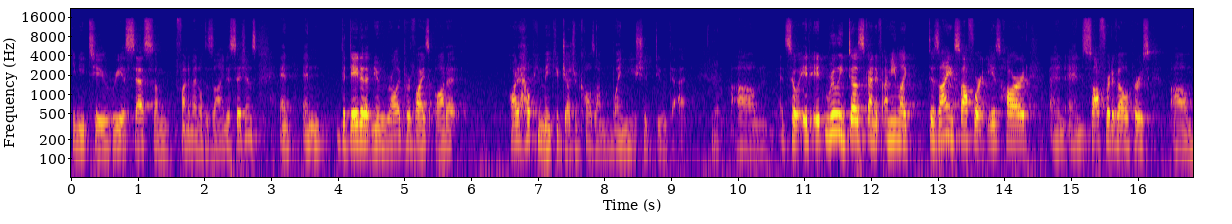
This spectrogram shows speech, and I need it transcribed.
you need to reassess some fundamental design decisions. And, and the data that New Relic provides ought to ought to help you make your judgment calls on when you should do that. Yeah. Um, and so it, it really does kind of, I mean, like designing software is hard, and, and software developers, um,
